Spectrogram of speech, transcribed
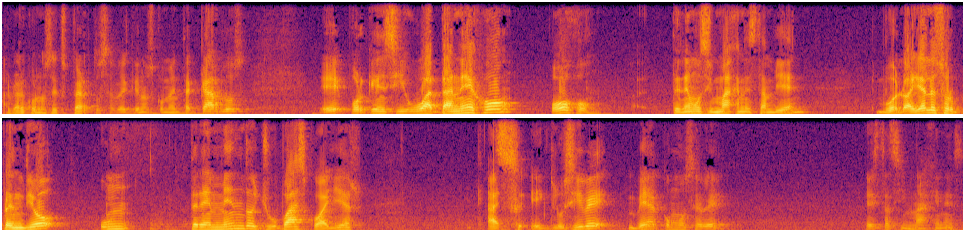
hablar con los expertos, saber qué nos comenta Carlos, eh, porque en Cihuatanejo, ojo, tenemos imágenes también, bueno, allá le sorprendió un tremendo chubasco ayer. Inclusive, vea cómo se ve estas imágenes.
